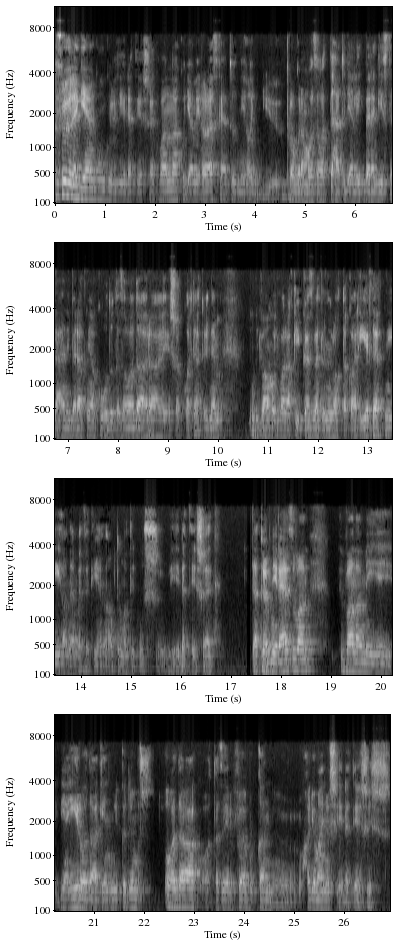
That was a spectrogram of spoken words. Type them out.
Főleg ilyen Google hirdetések vannak, ugye, amiről azt kell tudni, hogy programozott, tehát hogy elég beregisztrálni, berakni a kódot az oldalra, és akkor tehát, hogy nem úgy van, hogy valaki közvetlenül ott akar hirdetni, hanem ezek ilyen automatikus hirdetések. Tehát többnyire ez van. Van, ami ilyen híroldalként működő, most oldalak, ott azért fölbukkan hagyományos hirdetés is.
